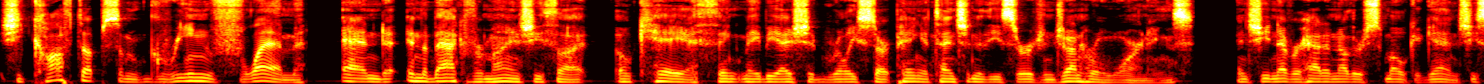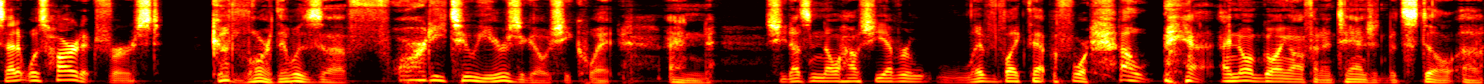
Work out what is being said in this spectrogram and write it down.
she coughed up some green phlegm, and in the back of her mind, she thought, okay, I think maybe I should really start paying attention to these Surgeon General warnings. And she never had another smoke again. She said it was hard at first. Good Lord, that was uh, 42 years ago she quit. And she doesn't know how she ever lived like that before. Oh, I know I'm going off on a tangent, but still, uh,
